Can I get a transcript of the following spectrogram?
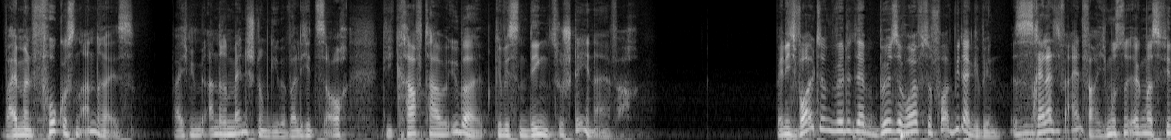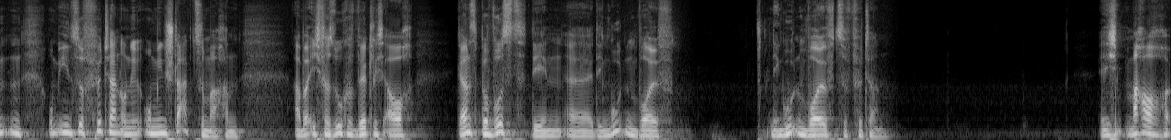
weil mein Fokus ein anderer ist weil ich mich mit anderen Menschen umgebe, weil ich jetzt auch die Kraft habe, über gewissen Dingen zu stehen einfach. Wenn ich wollte, würde der böse Wolf sofort wieder gewinnen. Es ist relativ einfach. Ich muss nur irgendwas finden, um ihn zu füttern und um ihn stark zu machen. Aber ich versuche wirklich auch ganz bewusst den, äh, den guten Wolf, den guten Wolf zu füttern. Ich mache auch,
